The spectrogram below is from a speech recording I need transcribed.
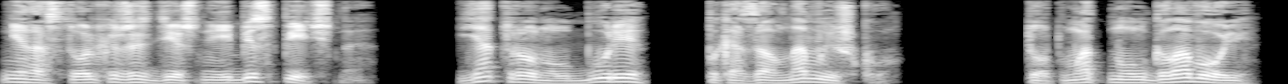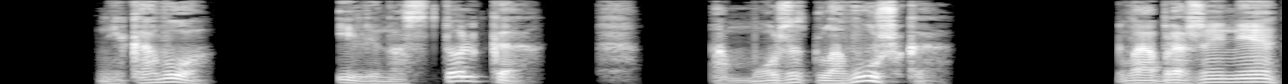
Не настолько же здешние беспечно. Я тронул буре, показал на вышку. Тот мотнул головой. Никого. Или настолько? А может, ловушка? Воображение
